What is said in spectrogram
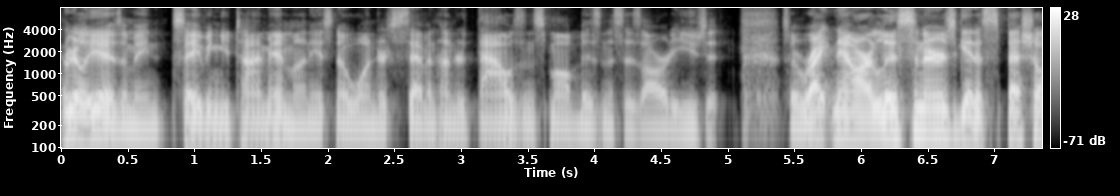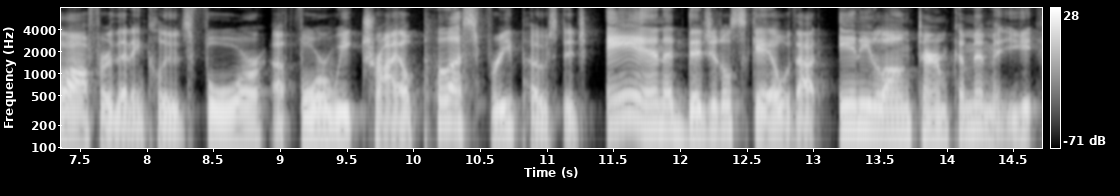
it really is. I mean, saving you time and money. It's no wonder 700,000 small businesses already use it. So right now our listeners get a special offer that includes four a 4-week trial plus free postage and a digital scale without any long-term commitment. You get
